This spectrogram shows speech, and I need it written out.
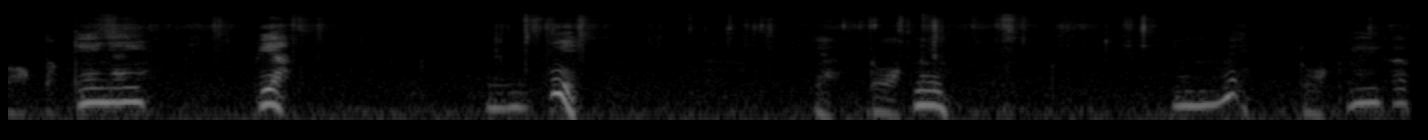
ดอกบักใหญ่ๆเพียอุ้ยเพียดอกหนึ่งอุ้ยดอกใหญ่ครับ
